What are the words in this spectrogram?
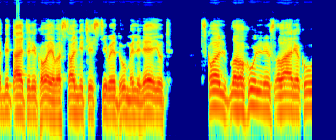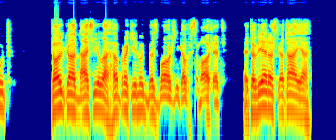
обитатели коего столь нечестивые думы лелеют? Сколь благохульные слова рекут? Только одна сила опрокинуть безбожников сможет. Это вера святая,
